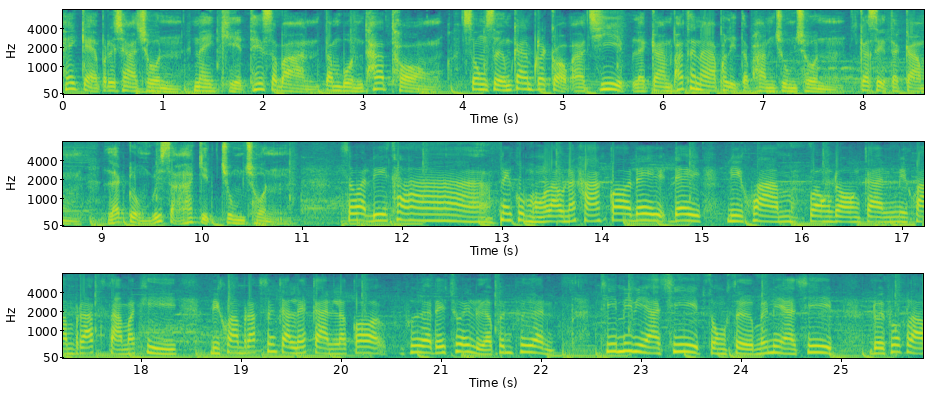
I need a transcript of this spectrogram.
ให้แก่ประชาชนในเขตเทศบาลตำบลท่าทอง ส่งเสริมการประกอบอาชีพ และการพัฒนาผลิตภัณฑ์ชุมชน เกษตรกรรม และกลุ่มวิสาหกิจชุมชน สวัสดีค่ะ ในกลุ่มของเรานะคะก็ได้ได้มีความรองดองกัน มีความรักสามัคคี มีความรักซึ่งกันและกัน แล้วก็เพื่อได้ช่วยเหลือเพื่อนๆ ที่ไม่มีอาชีพส่งเสริมไม่มีอาชีพ โดยพวกเรา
